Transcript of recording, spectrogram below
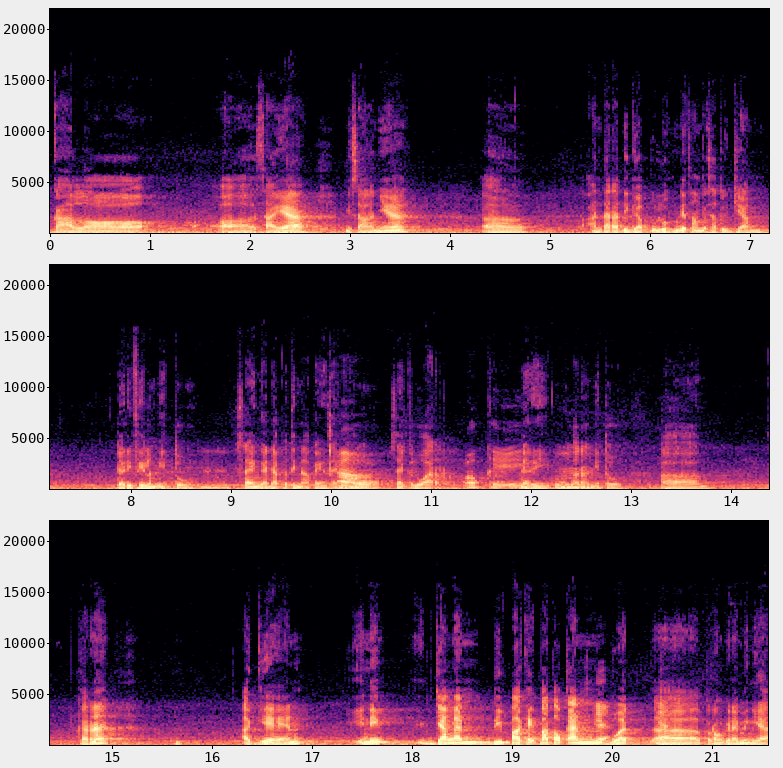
kalau uh, saya misalnya uh, antara 30 menit sampai satu jam dari film itu saya nggak dapetin apa yang saya Oh. mau saya keluar Oke. dari pemutaran itu Um, karena again ini jangan dipakai patokan Ya, buat uh, programming ya.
